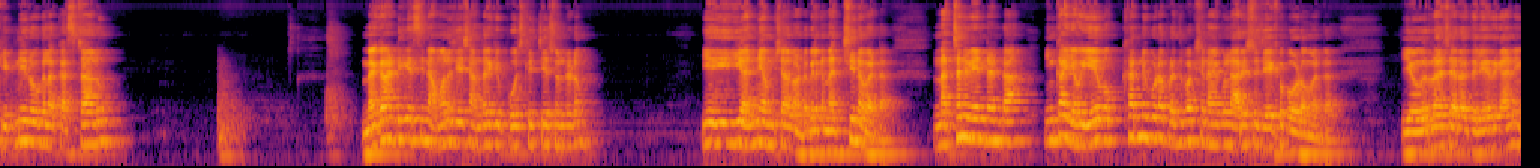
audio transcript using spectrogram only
కిడ్నీ రోగుల కష్టాలు మెగా డిఎస్సిని అమలు చేసి అందరికీ పోస్టులు ఇచ్చేసి ఉండడం ఈ ఈ అన్ని అంశాలు అంట వీళ్ళకి నచ్చినవట. నచ్చనివి ఏంటంట ఇంకా ఏ ఒక్కరిని కూడా ప్రతిపక్ష నాయకుల్ని అరెస్ట్ చేయకపోవడం అంట. ఎవరు రాశారో తెలియదు కానీ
